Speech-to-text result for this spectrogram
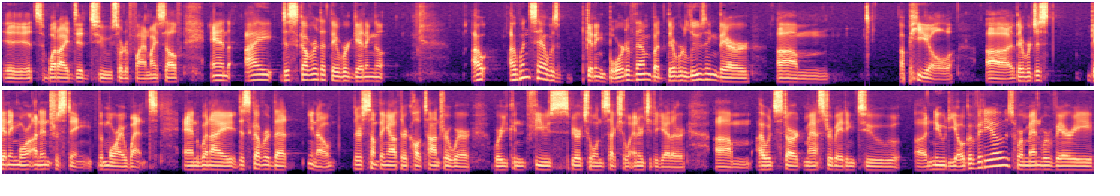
it's what I did to sort of find myself, and I discovered that they were getting I wouldn't say I was getting bored of them, but they were losing their um, appeal. Uh, they were just getting more uninteresting the more I went. And when I discovered that you know there's something out there called tantra where where you can fuse spiritual and sexual energy together, um, I would start masturbating to uh, nude yoga videos where men were very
